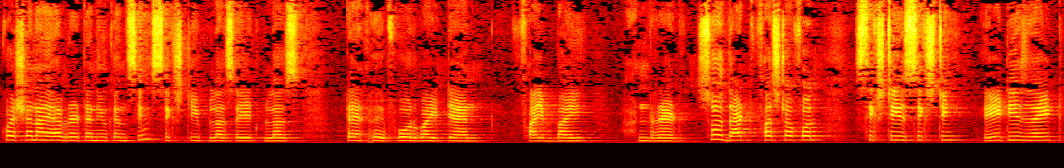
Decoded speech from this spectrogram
question I have written, you can see 60 plus 8 plus 10, uh, 4 by 10, 5 by 100 so that first of all 60 is 60 8 is 8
